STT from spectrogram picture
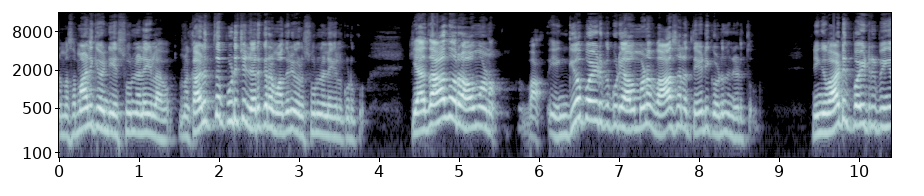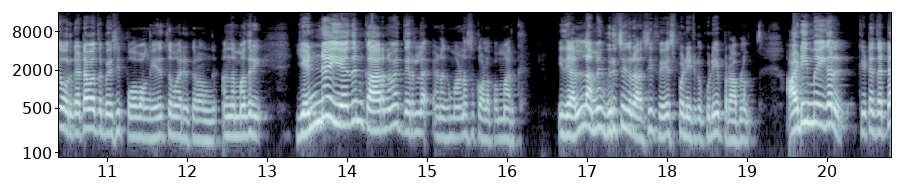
நம்ம சமாளிக்க வேண்டிய சூழ்நிலைகள் ஆகும் நம்ம கழுத்தை பிடிச்சி நெருக்கிற மாதிரி ஒரு சூழ்நிலைகள் கொடுக்கும். ஏதாவது ஒரு அவமானம் வா எங்கேயோ போயிருக்கக்கூடிய அவமானம் வாசலை தேடி கொண்டு வந்து நிறுத்தும். நீங்கள் வாட்டுக்கு போயிட்டு இருப்பீங்க ஒரு கெட்ட வார்த்தை பேசிட்டு போவாங்க எதிர்த்த மாதிரி இருக்கிறவங்க. அந்த மாதிரி. என்ன ஏதுன்னு காரணமே தெரில எனக்கு மனசு குழப்பமாக இருக்குது இது எல்லாமே விருச்சிக ராசி ஃபேஸ் பண்ணிட்டு இருக்கக்கூடிய ப்ராப்ளம் அடிமைகள் கிட்டத்தட்ட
